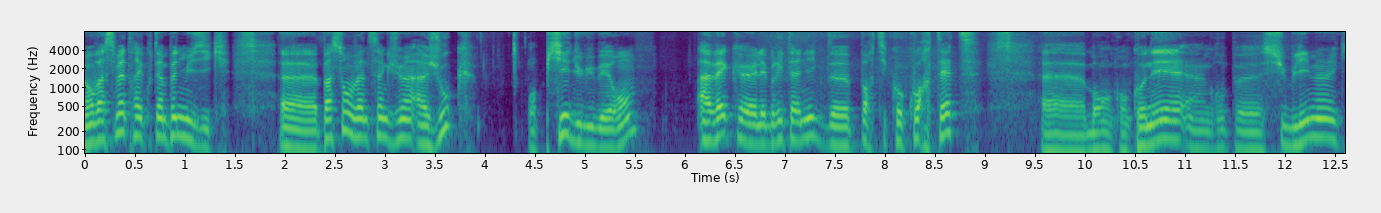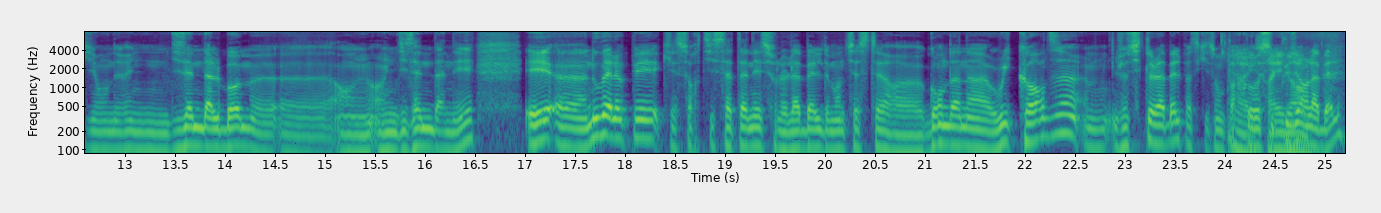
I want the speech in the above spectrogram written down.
Mais on va se mettre à écouter un peu de musique. Euh, passons au 25 juin à Jouk, au pied du Luberon, avec les Britanniques de Portico Quartet. Euh, bon, qu'on connaît, un groupe euh, sublime qui ont une dizaine d'albums euh, en, une dizaine d'années, et un nouvel EP qui est sorti cette année sur le label de Manchester Gondwana Records. Je cite le label parce qu'ils ont ah, parcouru aussi plusieurs labels.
